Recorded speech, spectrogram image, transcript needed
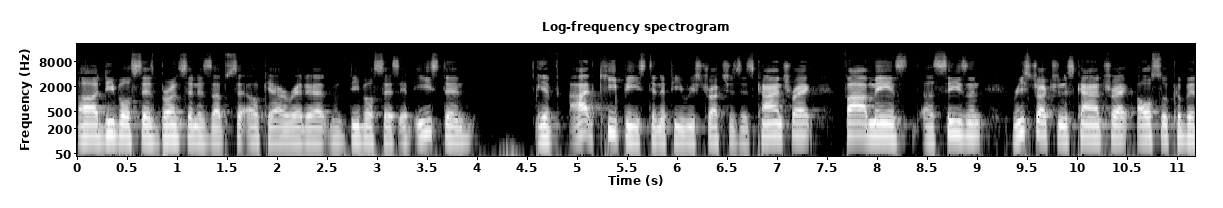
Uh, Debo says Brunson is upset. Okay, I read it. Debo says if Easton, if I'd keep Easton if he restructures his contract, five million a season. Restructuring his contract also could be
